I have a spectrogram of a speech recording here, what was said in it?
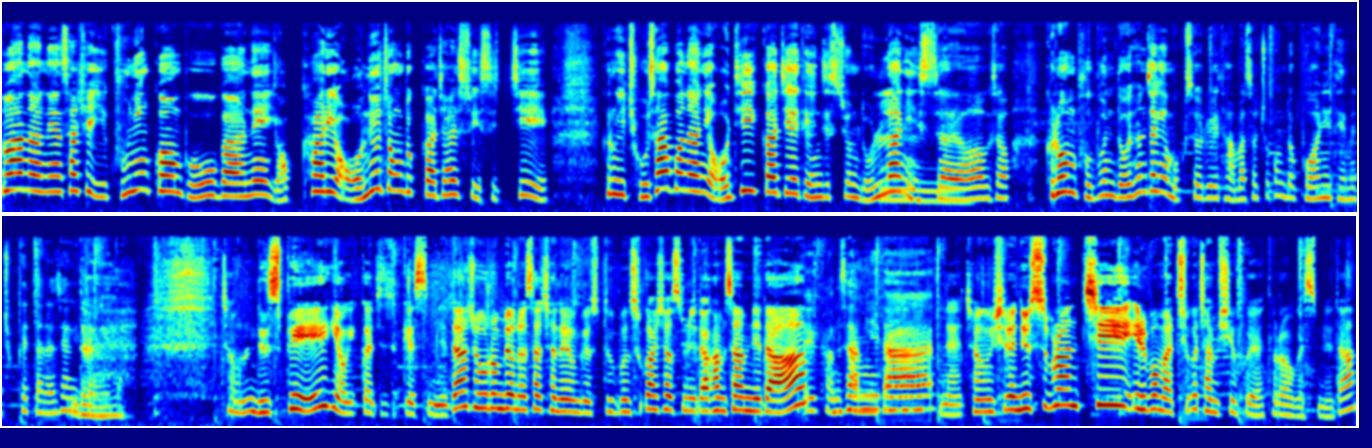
또 하나는 사실 이 군인권 보호관의 역할이 어느 정도까지 할 수 있을지 그리고 이 조사 권한이 어디까지에 되는지 좀 논란이 음. 있어요. 그래서 그런 부분도 현장의 목 소리를 담아서 조금 더 보완이 되면 좋겠다는 생각이 네. 듭니다. 자, 오늘 뉴스픽 여기까지 듣겠습니다. 조으론 변호사 전혜영 교수 두 분 수고하셨습니다. 감사합니다. 네, 감사합니다. 네, 정용실의 뉴스 브런치 1부 마치고 잠시 후에 돌아오겠습니다.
